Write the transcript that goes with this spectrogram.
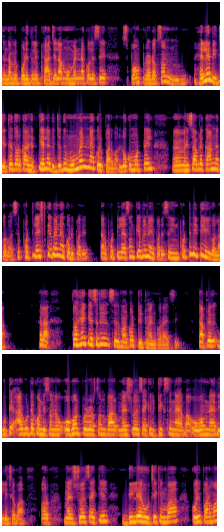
ଯେନ୍ତା ମୁଇଁ ପଢ଼ିଥିଲି ଫ୍ଲାଜେଲା ମୁଭମେଣ୍ଟ ନା କଲେ ସେ ସ୍ପମ୍ ପ୍ରଡକ୍ସନ୍ ହେଲେ ବି ଯେତେ ଦରକାର ହେତ୍କି ହେଲେ ବି ଯଦି ମୁଭମେଣ୍ଟ ନା କରିପାର୍ବା ଲୋକୋମୋଟାଇଲ୍ ହିସାବରେ କାମ ନାଇଁ କରବା ସେ ଫର୍ଟିଲାଇଜ୍ କେବେ ନାଇଁ କରିପାରେ ତାର ଫର୍ଟିଲାଇଜେସନ୍ କେବେ ନାଇଁ ହେଇପାରେ ସେ ଇନଫର୍ଟିଲିଟି ହେଇଗଲା ହେଲା ତ ହେ କେସ୍ରେ ସେମାନଙ୍କର ଟ୍ରିଟମେଣ୍ଟ କରାହେସି ତାପରେ ଗୋଟେ ଆର୍ ଗୋଟେ କଣ୍ଡିସନ୍ ଓଭନ୍ ପ୍ରଡକ୍ସନ୍ ବା ମେନ୍ସୁରାଲ୍ ସାଇକେଲ୍ ଠିକ୍ସେ ନାଇଁ ହେବା ଓଭନ୍ ନାଇଁ ରିଲିଜ୍ ହେବା ଅର୍ ମେନ୍ସୁରାଲ୍ ସାଇକେଲ୍ ଡିଲେ ହେଉଛେ କିମ୍ବା କହିପାର୍ମା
